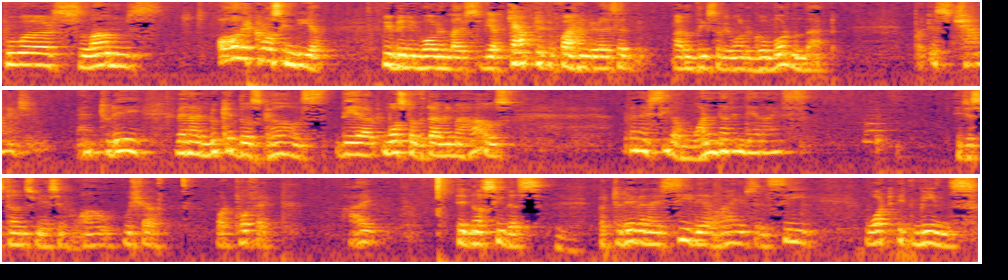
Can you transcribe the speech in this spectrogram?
poor, slums, all across India. We've been involved in lives. We are captive to 500. I said, I don't think so. We want to go more than that. But it's challenging. And today, when I look at those girls, they are most of the time in my house. When I see the wonder in their eyes, it just turns me. I said, Wow, Usha, what perfect. I did not see this. Hmm. But today, when I see their lives and see what it means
